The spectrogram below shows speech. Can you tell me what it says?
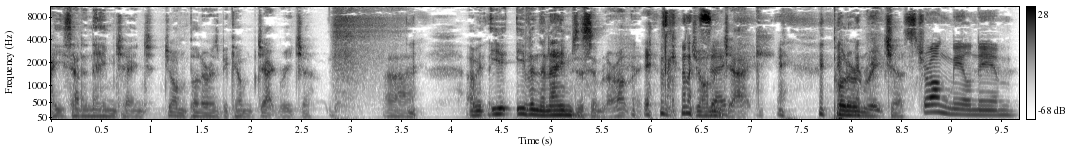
he's had a name change. John Puller has become Jack Reacher. Uh, I mean, e- even the names are similar, aren't they? John say and Jack, Puller and Reacher. strong male name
